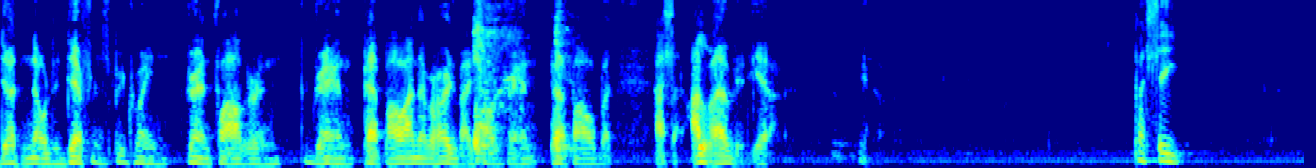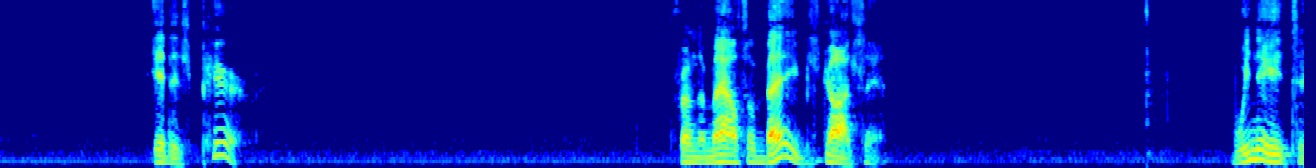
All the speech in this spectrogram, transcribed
doesn't know the difference between grandfather and Grand Peppo. I never heard anybody call it Grand but I said, I love it, yeah. You know. But see, it is pure. From the mouth of babes, God said. We need to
